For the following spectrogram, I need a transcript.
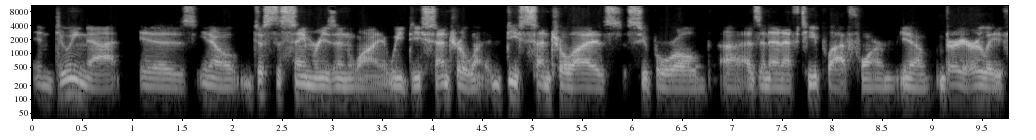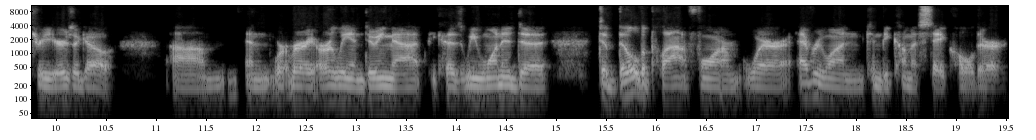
in doing that is, you know, just the same reason why we decentralize decentralize Superworld uh, as an NFT platform. You know, very early, three years ago, um, and we're very early in doing that because we wanted to to build a platform where everyone can become a stakeholder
